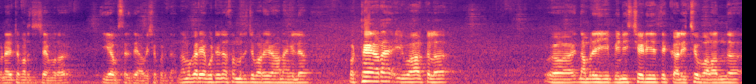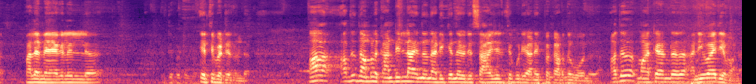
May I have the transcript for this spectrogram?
യുണൈറ്റഡ് മർച്ച് ചേംബർ ഈ അവസരത്തെ ആവശ്യപ്പെടുന്നത്. നമുക്കറിയാം കുട്ടീനെ സംബന്ധിച്ച് പറയുകയാണെങ്കിൽ ഒട്ടേറെ യുവാക്കൾ നമ്മുടെ ഈ മിനി സ്റ്റേഡിയത്തിൽ കളിച്ച് വളർന്ന് പല മേഖലയിൽ എത്തിപ്പെട്ടിട്ടുണ്ട്. ആ അത് നമ്മൾ കണ്ടില്ല എന്ന് നടിക്കുന്ന ഒരു സാഹചര്യത്തിൽ കൂടിയാണ് ഇപ്പം കടന്നു പോകുന്നത് അത് മാറ്റേണ്ടത് അനിവാര്യമാണ്.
